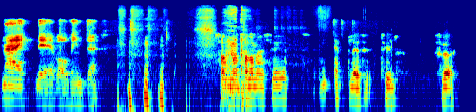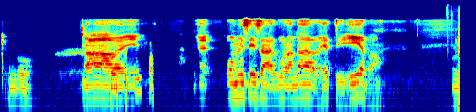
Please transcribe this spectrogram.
Nej, det var vi inte. Som man talar med sig äpple till fröken och... Ah, eh, om vi säger så här, våran lärare hette ju Eva. Mm.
